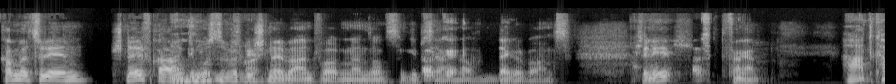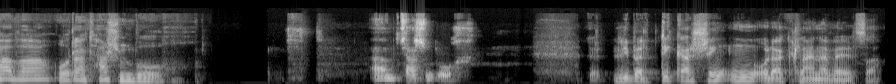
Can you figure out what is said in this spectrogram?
kommen wir zu den Schnellfragen. Die musst du wirklich schnell beantworten, ansonsten gibt es okay. ja einen auf den Deckel bei uns. René, fang an. Hardcover oder Taschenbuch? Ähm, Taschenbuch. Lieber dicker Schinken oder kleiner Wälzer?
